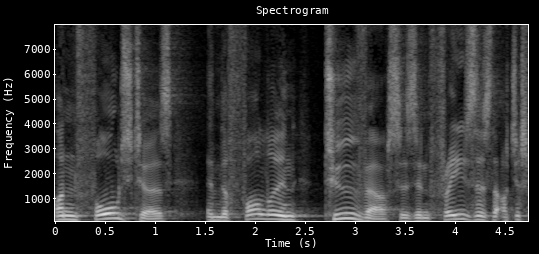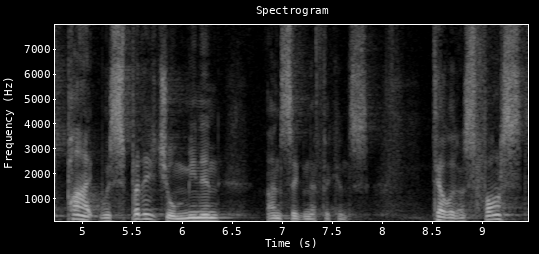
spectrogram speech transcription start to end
unfolds to us in the following two verses in phrases that are just packed with spiritual meaning and significance, telling us first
